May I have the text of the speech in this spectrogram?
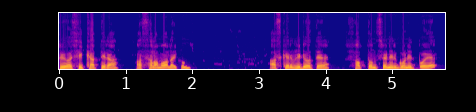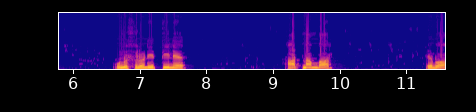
প্রিয় শিক্ষার্থীরা, আসসালামু আলাইকুম। আজকের ভিডিওতে সপ্তম শ্রেণির গণিত বইয়ের অনুশীলনী তিনের আট নাম্বার এবং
